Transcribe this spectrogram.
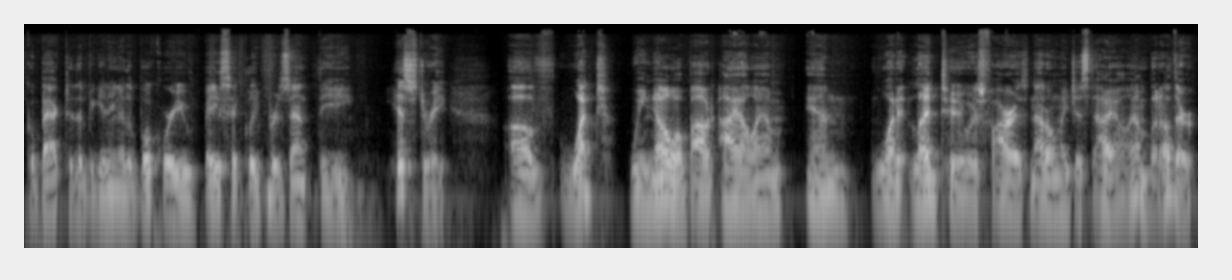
go back to the beginning of the book where you basically present the history of what we know about ILM and what it led to as far as not only just ILM but other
